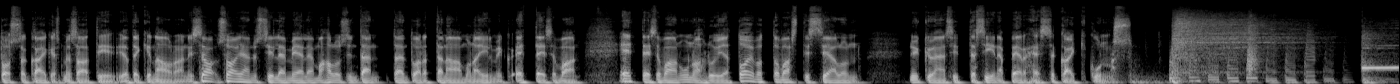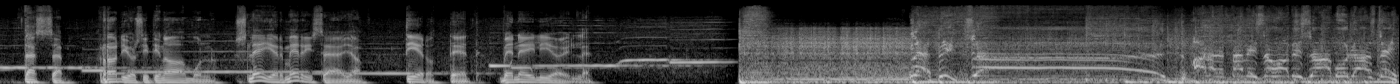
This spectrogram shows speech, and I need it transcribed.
tuossa kaikessa me saatiin jotenkin nauraa, niin se on, se on jäänyt silleen mieleen. Mä halusin tämän, tämän tuoda tänä aamuna ilmi, ettei se, vaan, ettei se vaan unohdu. Ja toivottavasti siellä on nykyään sitten siinä perheessä kaikki kunnossa. Tässä Radio Cityn aamun Slayer merisää ja tiedotteet veneilijöille. Mepitsee! Aloitettavissa huomisaamuun asti.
